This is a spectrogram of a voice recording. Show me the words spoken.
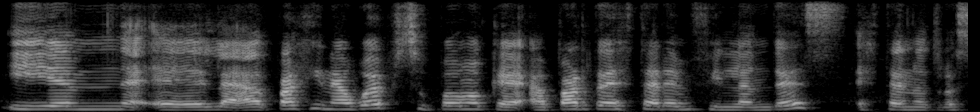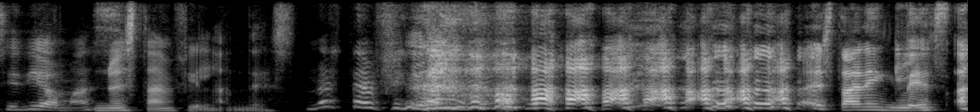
Y en eh, la página web, supongo que aparte de estar en finlandés, está en otros idiomas. No está en finlandés. No está en finlandés. está en inglés.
